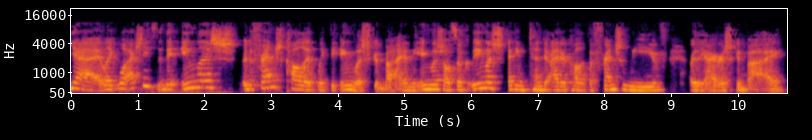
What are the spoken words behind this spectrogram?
Yeah, like well, actually, the English or the French call it like the English goodbye, and the English also the English I think tend to either call it the French leave or the Irish goodbye.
